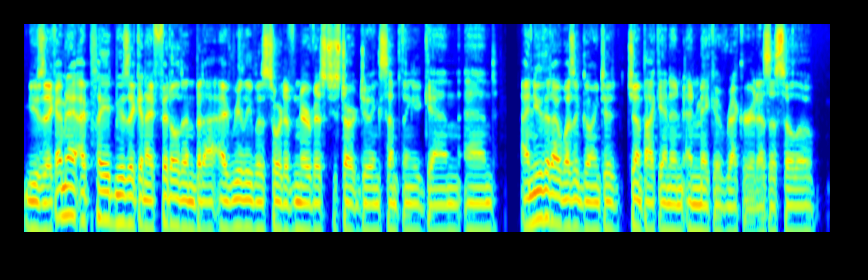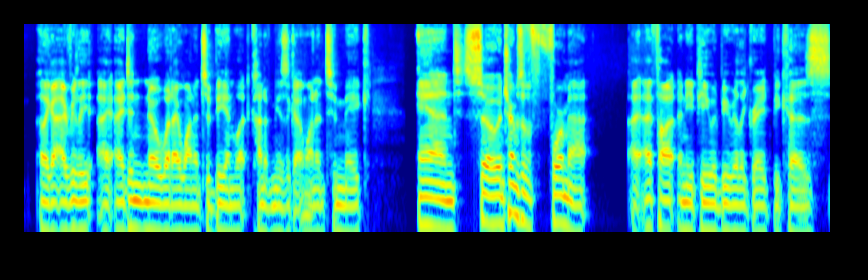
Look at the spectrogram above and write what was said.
music. I mean, I, I played music and I fiddled, and but I, I really was sort of nervous to start doing something again, and I knew that I wasn't going to jump back in and, and make a record as a solo. Like I really, I, I didn't know what I wanted to be and what kind of music I wanted to make, and so in terms of format, I, I thought an EP would be really great because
